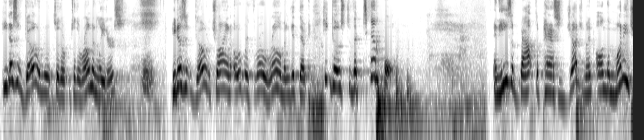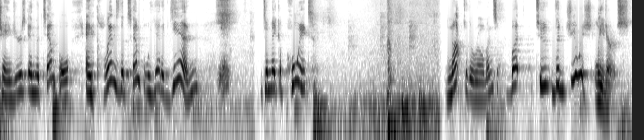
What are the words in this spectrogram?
He doesn't go to, the, to the Roman leaders. He doesn't go to try and overthrow Rome and get them. He goes to the temple. And he's about to pass judgment on the money changers in the temple and cleanse the temple yet again to make a point not to the Romans, but to the Jewish leaders.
